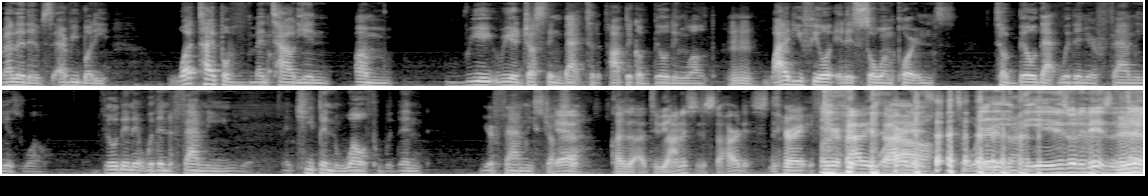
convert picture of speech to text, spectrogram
relatives, everybody. What type of mentality and um re- readjusting back to the topic of building wealth? Why do you feel it is so important to build that within your family as well? Building it within the family unit and keeping wealth within your family structure. Yeah, because uh, to be honest, it's the hardest, right? For your family, it's the hardest. it's word, It- it- it is what it is. It's Yeah.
